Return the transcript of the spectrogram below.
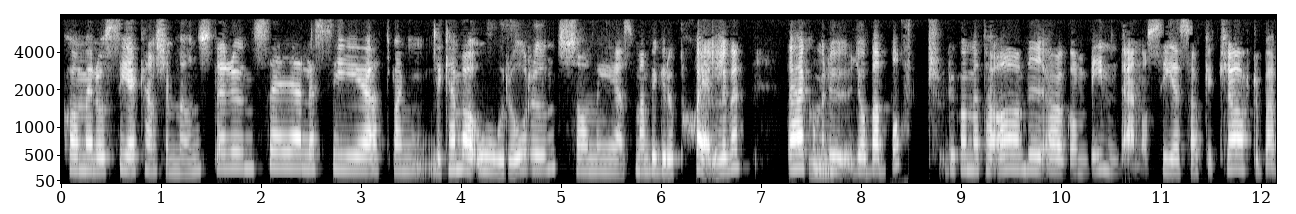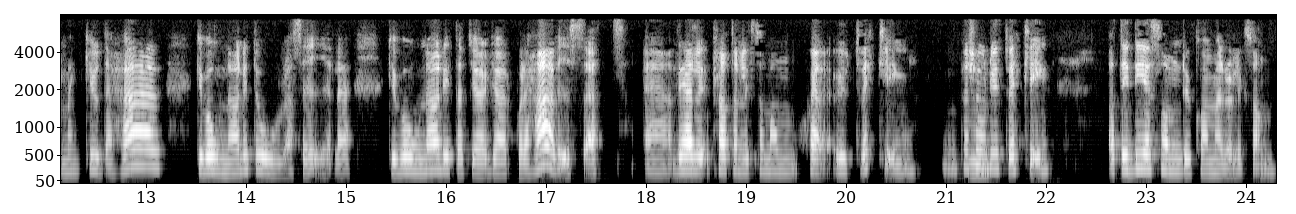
kommer att se kanske mönster runt sig eller se att man, det kan vara oro runt som, är, som man bygger upp själv. Det här kommer Mm. du jobba bort. Du kommer ta av dig ögonbinden och se saker klart och bara men gud det här, gud vad onödigt att oroa sig eller gud vad onödigt att jag gör på det här viset. Eh, det här pratar liksom om själv, utveckling, personlig Mm. utveckling. Att det är det som du kommer att liksom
